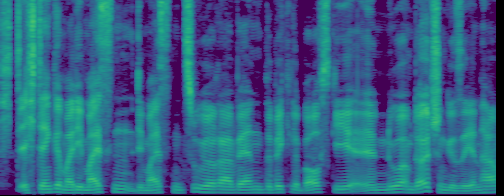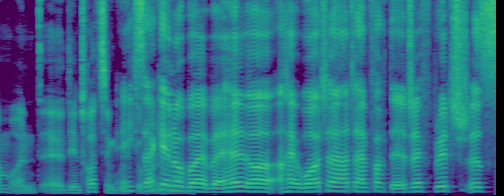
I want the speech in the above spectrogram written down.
Ich, ich denke mal, die meisten, die meisten Zuhörer werden The Big Lebowski äh, nur im Deutschen gesehen haben und äh, den trotzdem gut Ich sag ja nur, haben. bei, bei Hell or High Water hatte einfach der Jeff Bridges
